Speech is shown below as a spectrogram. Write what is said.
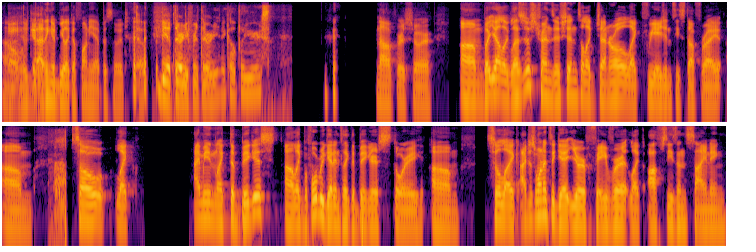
Uh, Oh, would- I think it'd be like a funny episode. It'd be a thirty for thirty in a couple of years. no, for sure. Um, but yeah, like let's just transition to like general like free agency stuff, right? Um, so like, I mean, like the biggest, uh, like before we get into like the bigger story, um, so like I just wanted to get your favorite like off-season signing,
